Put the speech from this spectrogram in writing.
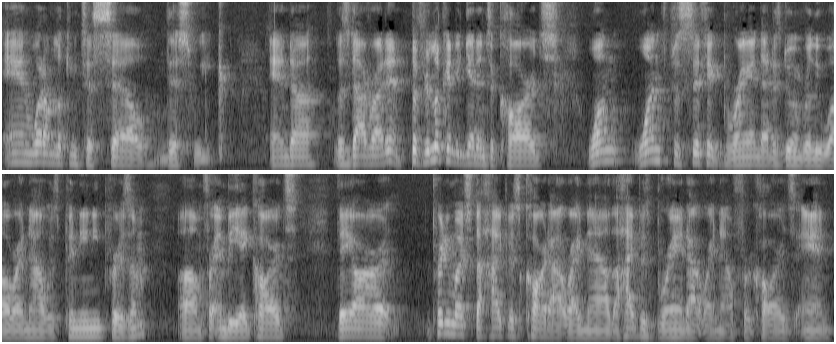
and what I'm looking to sell this week. And uh, let's dive right in. So if you're looking to get into cards, one one specific brand that is doing really well right now is Panini Prizm um, for NBA cards. They are pretty much the hypest card out right now, the hypest brand out right now for cards. And,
